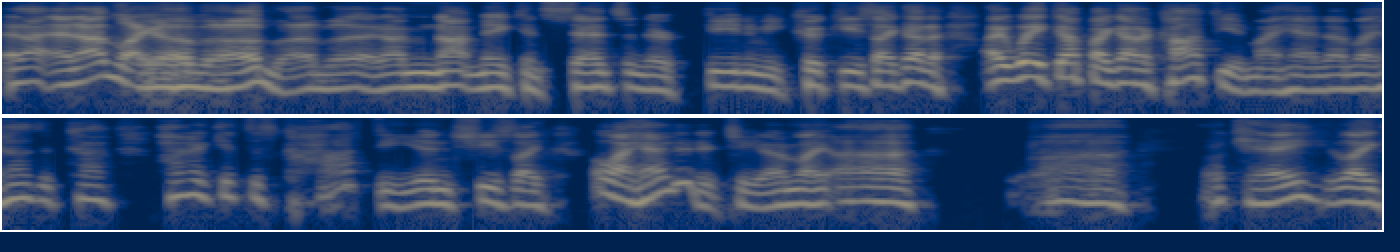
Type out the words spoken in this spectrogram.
And I and I'm like, uh, blah, blah, blah, and I'm not making sense. And they're feeding me cookies. I gotta. I wake up. I got a coffee in my hand. I'm like, how's it? How did I get this coffee? And she's like, oh, I handed it to you. I'm like, uh, uh okay like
